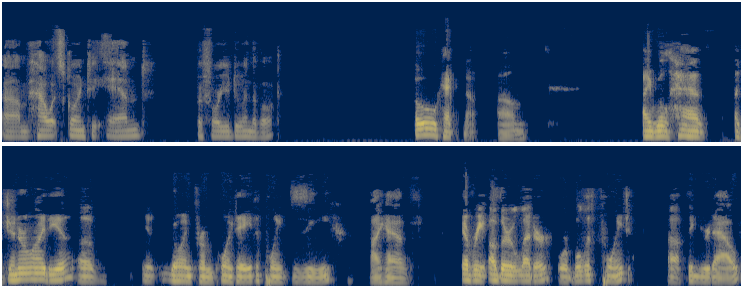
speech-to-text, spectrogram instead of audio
um, how it's going to end before you do in the book? Oh, heck no. Um, I will have a general idea of going from point A to point Z. I have every other letter or bullet point uh, figured out.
